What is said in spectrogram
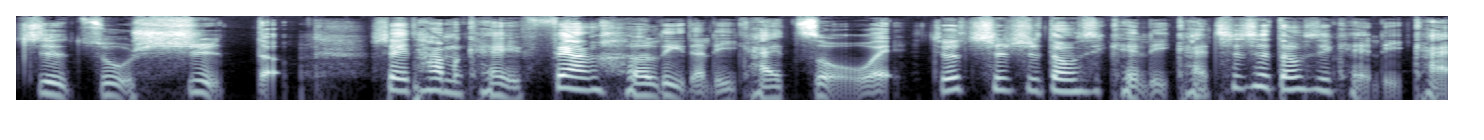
自助式的，所以他们可以非常合理的离开座位，就吃吃东西可以离开，吃吃东西可以离开，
